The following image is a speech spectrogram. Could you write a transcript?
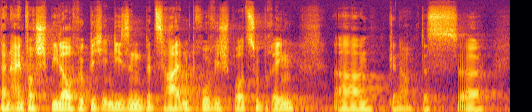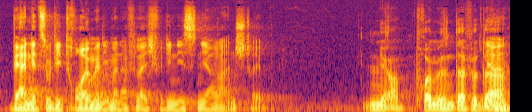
dann einfach Spieler auch wirklich in diesen bezahlten Profisport zu bringen. Ähm, genau, das äh, wären jetzt so die Träume, die man da vielleicht für die nächsten Jahre anstrebt. Ja, Träume sind dafür da, ja.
